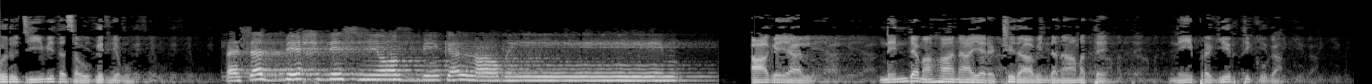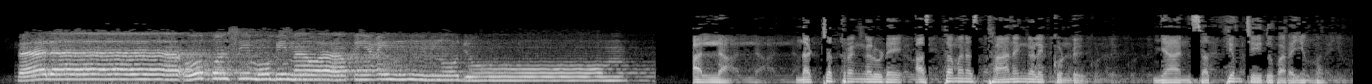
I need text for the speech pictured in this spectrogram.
ഒരു ജീവിത സൗകര്യവും. ആകയാൽ നിന്റെ മഹാനായ രക്ഷിതാവിന്റെ നാമത്തെ നീ പ്രകീർത്തിക്കുക. അല്ല നക്ഷത്രങ്ങളുടെ അസ്തമന സ്ഥാനങ്ങളെക്കൊണ്ട് ഞാൻ സത്യം ചെയ്തു പറയുന്നു.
